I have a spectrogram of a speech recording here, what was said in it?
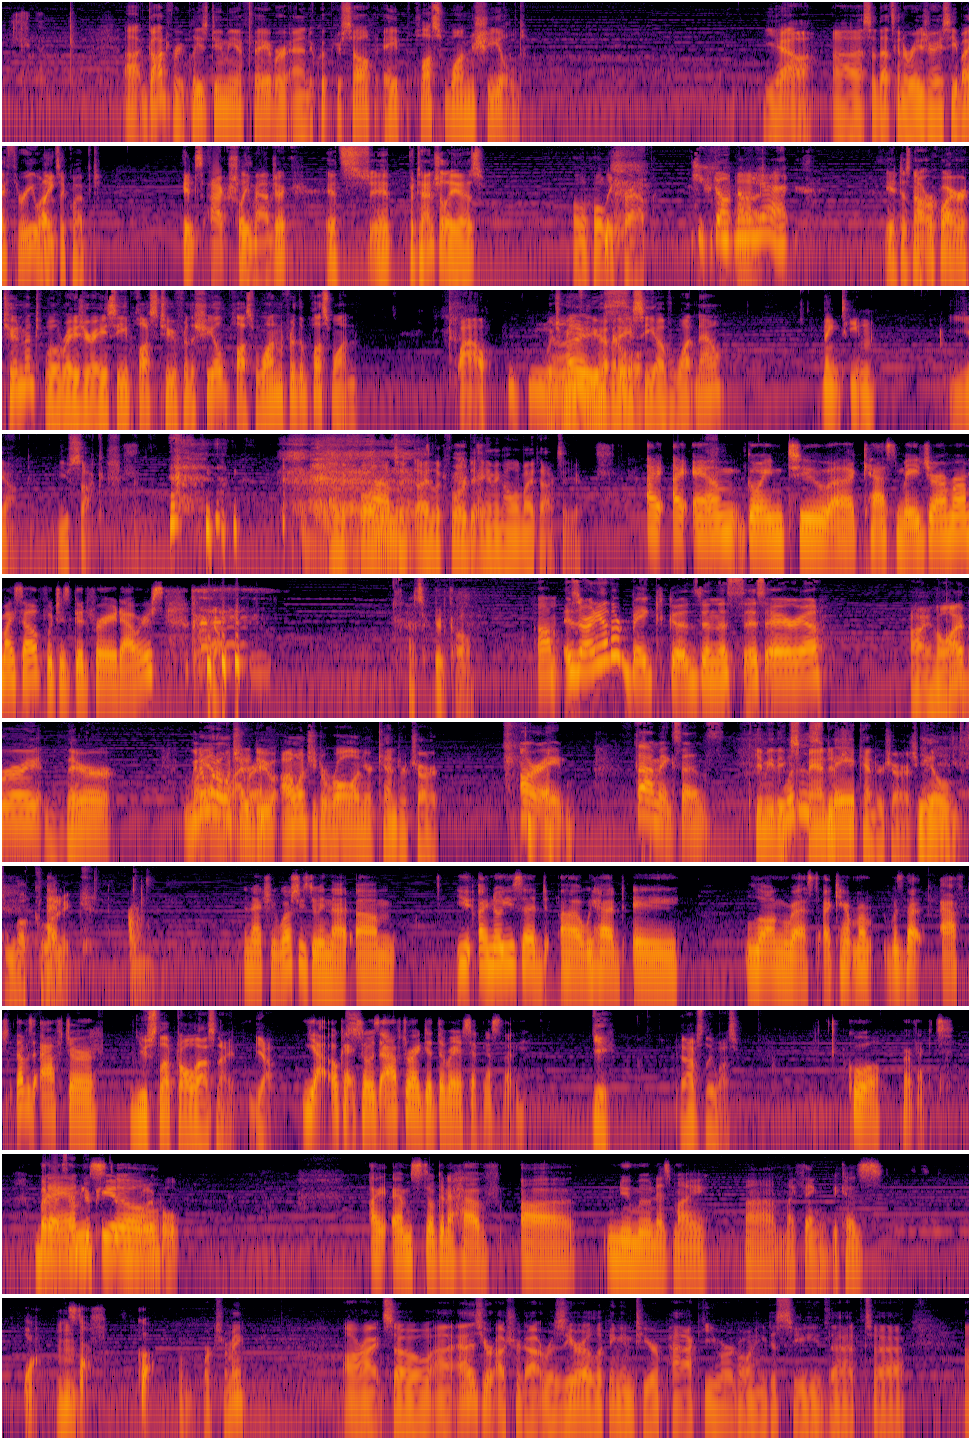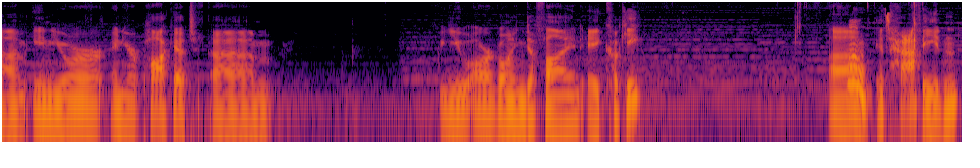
uh, Godfrey, please do me a favor and equip yourself a plus one shield. Yeah, uh, so that's going to raise your AC by three when Like- it's equipped. It's actually magic. It's it potentially is. Oh, holy crap! You don't know Uh, yet. It does not require attunement. We'll raise your AC plus two for the shield, plus one for the plus one. Wow, Which means you have an AC of what now? nineteen. Yeah, you suck. I look forward Um, to I look forward to aiming all of my attacks at you. I, I am going to uh, cast mage armor on myself, which is good for eight hours. That's a good call. Um, is there any other baked goods in this this area? Uh, in the library, there. We Oh, know yeah, what I the want you to do. I want you to roll on your Kender chart. All right, that makes sense. Give me the What does expanded Kender chart. Shield look like. And actually, while she's doing that, um, you I know you said uh, we had a long rest. I can't remember. Was that after? That was after. You slept all last night. Yeah. Yeah. Okay. So it was after I did the ray of sickness. thing. Yeah. It absolutely was. Cool. Perfect. But I Alright, am 70 PM is what I still. pulled. I am still gonna have uh, new moon as my uh, my thing because, yeah, Mhm. stuff. Cool. Works for me. All right. So uh, as you're ushered out, Razira, looking into your pack, you are going to see that uh, um, in your in your pocket, um, you are going to find a cookie. Um, It's half eaten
